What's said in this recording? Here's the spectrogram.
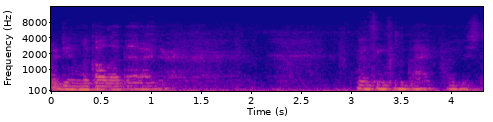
It didn't look all that bad either. Nothing from the back, probably just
